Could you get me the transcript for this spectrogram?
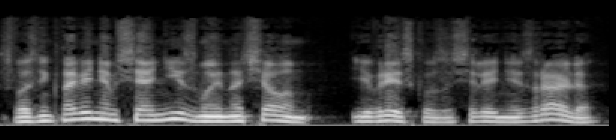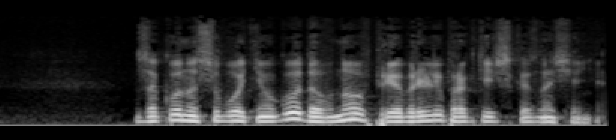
С возникновением сионизма и началом еврейского заселения Израиля законы субботнего года вновь приобрели практическое значение.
